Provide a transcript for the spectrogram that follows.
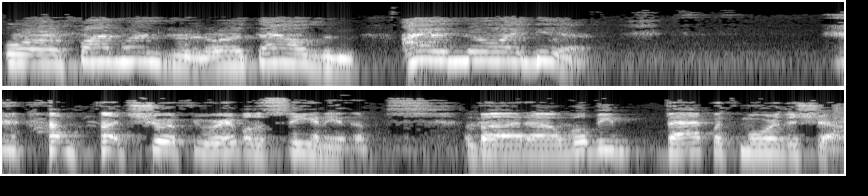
or 500 or 1,000? I had no idea. I'm not sure if you were able to see any of them, but uh, we'll be back with more of the show.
